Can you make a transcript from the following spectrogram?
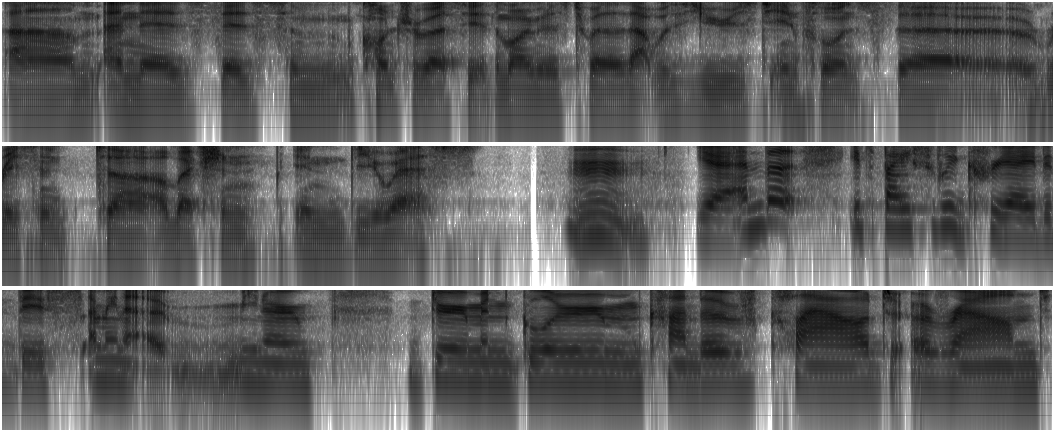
Um, and there's there's some controversy at the moment as to whether that was used to influence the recent uh, election in the US. Mm, yeah, and that it's basically created this. I mean, uh, you know, doom and gloom kind of cloud around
